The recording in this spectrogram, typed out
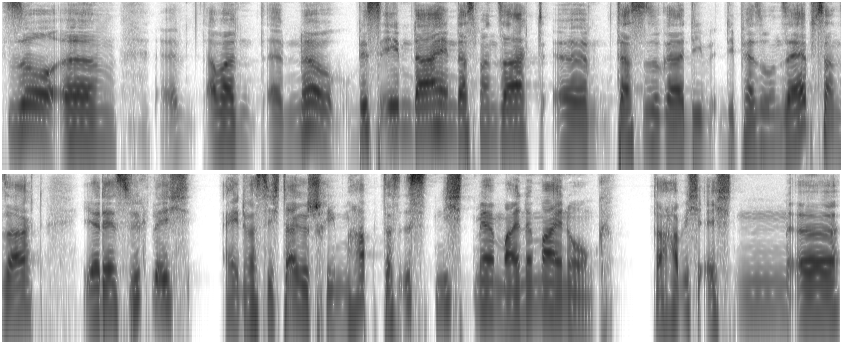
So, ähm, äh, aber äh, ne, bis eben dahin, dass man sagt, äh, dass sogar die, die Person selbst dann sagt, ja, der ist wirklich, hey, was ich da geschrieben habe, das ist nicht mehr meine Meinung. Da habe ich echt ein, äh,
